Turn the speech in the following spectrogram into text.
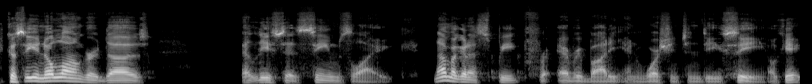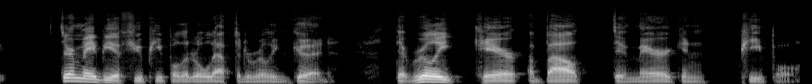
Because, see, no longer does, at least it seems like, now I'm going to speak for everybody in Washington, D.C., okay? There may be a few people that are left that are really good, that really care about the American people.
